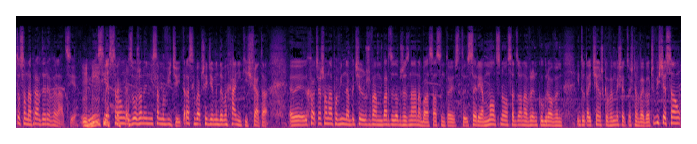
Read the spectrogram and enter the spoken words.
to są naprawdę rewelacje. Mhm. Misje są złożone niesamowicie i teraz chyba przejdziemy do mechaniki świata, E, chociaż ona powinna być już wam bardzo dobrze znana, bo Assassin to jest seria mocno osadzona w rynku growym i tutaj ciężko wymyśleć coś nowego. Oczywiście są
